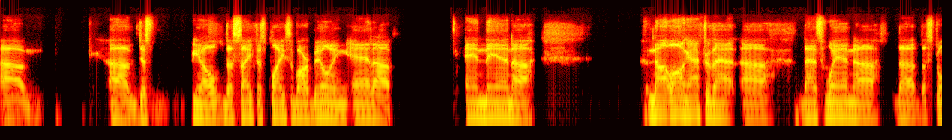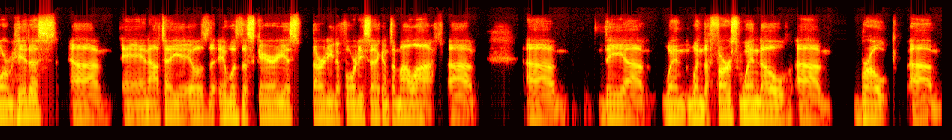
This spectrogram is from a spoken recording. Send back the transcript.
um, uh, just you know the safest place of our building, and uh, and then uh, not long after that, uh, that's when uh, the the storm hit us. Um, and I'll tell you, it was the, it was the scariest thirty to forty seconds of my life. Um, um, the uh, when when the first window um, broke, um,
